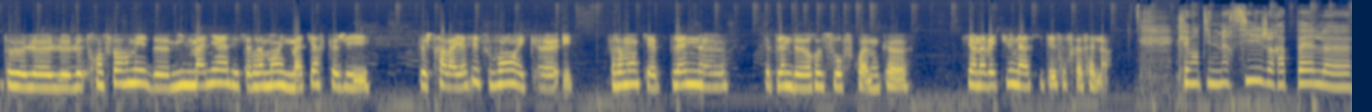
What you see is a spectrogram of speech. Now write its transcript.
on peut le, le, transformer de mille manières. Et c'est vraiment une matière que j'ai, que je travaille assez souvent et que, et vraiment qui est pleine, euh, qui est pleine de ressources, quoi. Donc, euh, s'il y en avait qu'une à citer, ce serait celle-là. Clémentine, merci. Je rappelle euh,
